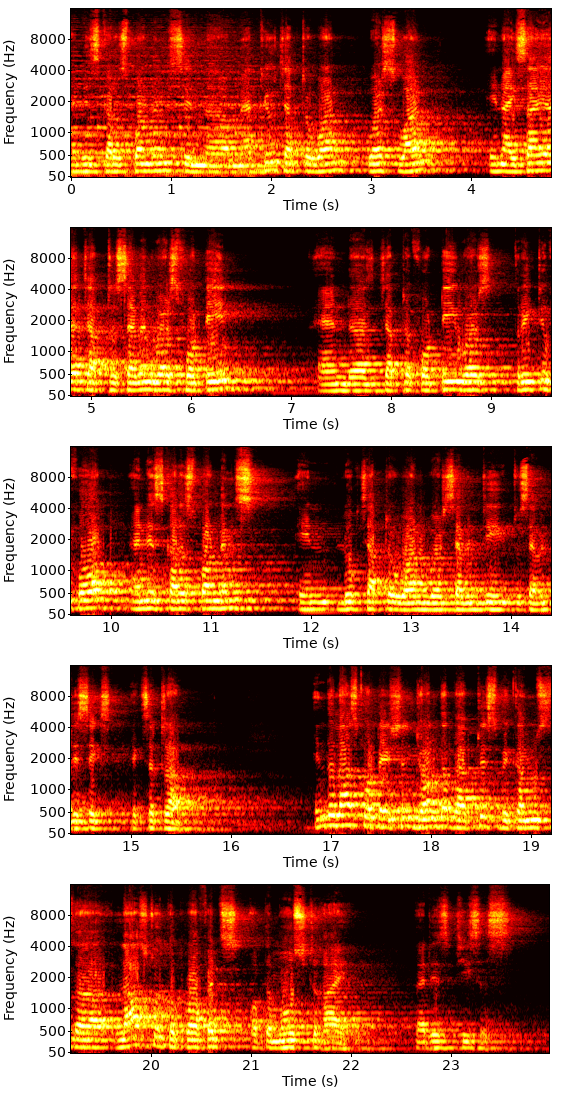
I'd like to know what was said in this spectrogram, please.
and his correspondence in uh, Matthew chapter 1 verse 1, in Isaiah chapter 7 verse 14 and uh, chapter 40 verse 3 to 4 and his correspondence in Luke chapter 1 verse 70 to 76 etc. In the last quotation, John the Baptist becomes the last of the prophets of the Most High, that is Jesus,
